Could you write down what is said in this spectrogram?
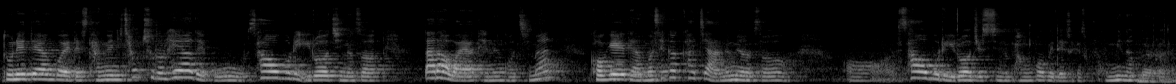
돈에 대한 거에 대해서 당연히 창출을 해야 되고 사업으로 이루어지면서 따라와야 되는 거지만 거기에 대한 걸 생각하지 않으면서 어, 사업으로 이루어질 수 있는 방법에 대해서 계속 고민하고 네. 있거든요.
